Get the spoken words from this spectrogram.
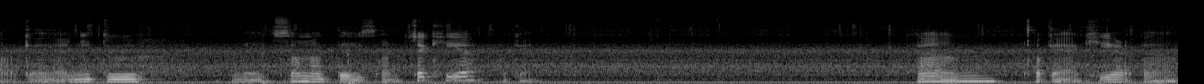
Okay, I need to make some updates and check here. Okay. Um, okay here um,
